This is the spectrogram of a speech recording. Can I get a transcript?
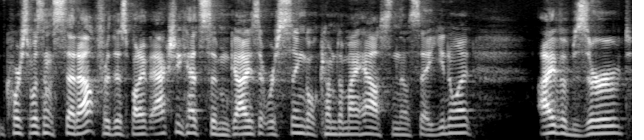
of course, wasn't set out for this, but I've actually had some guys that were single come to my house and they'll say, you know what? I've observed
